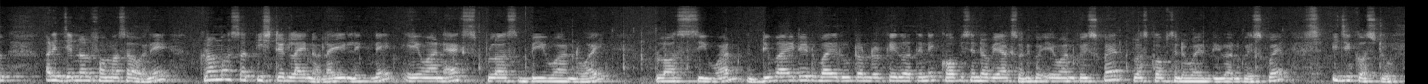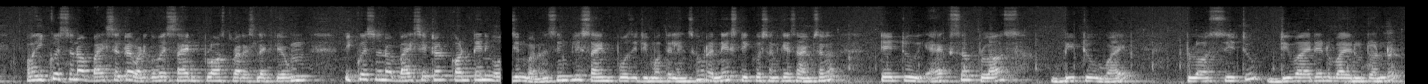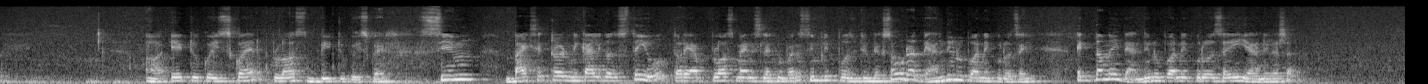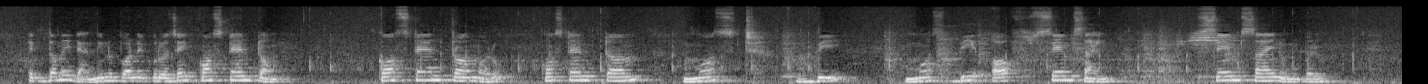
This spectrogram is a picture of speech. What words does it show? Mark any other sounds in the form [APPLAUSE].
अनि जेनरल फर्ममा छ भने क्रमशः ती स्टेट लाइनहरूलाई लेख्ने a one x plus b one y plus c one divided by root under के गरिदिने? कपिसेन्ट अफ एक्स भनेको ए वानको square plus coefficient of y b वानको स्क्वायर इजिकस टू अब इक्वेसन अफ बाइसेक्टर भनेको भाइ sign plus minus लेख्थ्यौँ equation of bisector containing origin भन्यो भने सिम्पली साइन पोजिटिभ मात्रै लिन्छौँ र नेक्स्ट इक्वेसन के छ हामीसँग a two x plus b two y plus c two divided by root under a टूको square plus be टूको square same bisector निकालेको जस्तै हो तर यहाँ प्लस माइनस लेख्नु पऱ्यो सिम्पली पोजिटिभ लेख्छौँ। र ध्यान दिनुपर्ने कुरो चाहिँ एकदमै ध्यान दिनुपर्ने कुरो चाहिँ यहाँनिर छ। एकदमै ध्यान दिनुपर्ने कुरो चाहिँ constant term constant टर्महरू constant term must be must be of same sign. Same sign हुनु पऱ्यो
